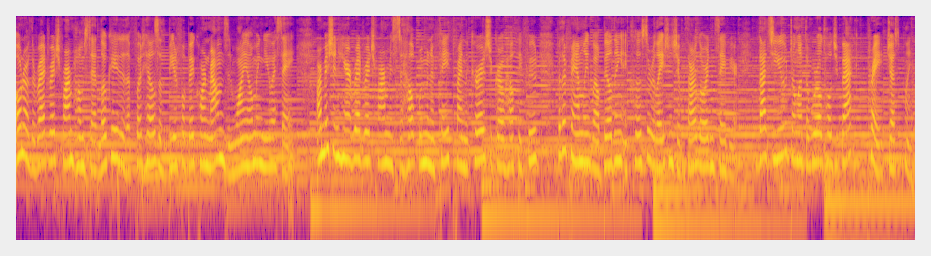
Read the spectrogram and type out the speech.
owner of the Red Ridge Farm Homestead, located at the foothills of the beautiful Bighorn Mountains in Wyoming, USA. Our mission here at Red Ridge Farm is to help women of faith find the courage to grow healthy food for their family while building a closer relationship with our Lord and Savior. If that's you, don't let the world hold you back. Pray, just plant.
